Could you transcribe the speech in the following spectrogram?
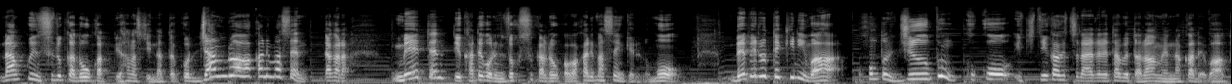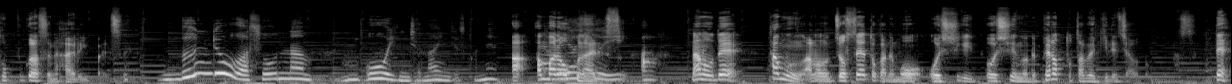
ランクインするかどうかっていう話になったらこれジャンルは分かりません。だから名店っていうカテゴリーに属するかどうか分かりませんけれどもレベル的には本当に十分ここ12ヶ月の間で食べたラーメンの中ではトップクラスに入る一杯ですね分量はそんな多いんじゃないんですかね。ああんまり多くないですなので、多分、あの、女性とかでも美味しい、美味しいので、ペロッと食べきれちゃうと思います。で、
